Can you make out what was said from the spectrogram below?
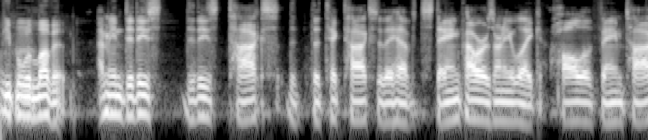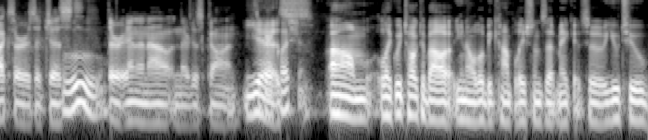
People mm-hmm. would love it. I mean, did these did these talks the, the TikToks do they have staying power? Is there any like Hall of Fame talks, or is it just Ooh. they're in and out and they're just gone? a great Yes. question. Um, like we talked about, you know, there'll be compilations that make it to YouTube.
